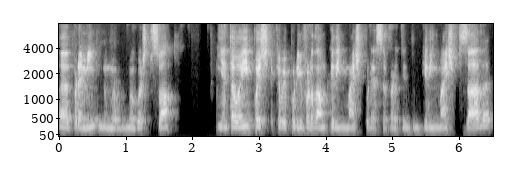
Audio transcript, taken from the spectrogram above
uh, para mim, no meu, no meu gosto pessoal. E então aí depois acabei por enverdar um bocadinho mais por essa vertente um bocadinho mais pesada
